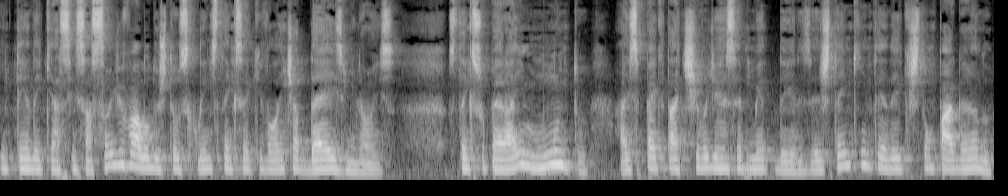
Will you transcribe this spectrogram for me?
entenda que a sensação de valor dos teus clientes tem que ser equivalente a 10 milhões. Você tem que superar em muito a expectativa de recebimento deles. Eles têm que entender que estão pagando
